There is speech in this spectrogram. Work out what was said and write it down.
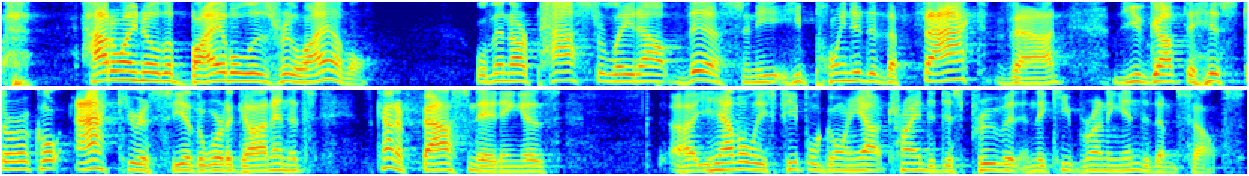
how do I know the Bible is reliable? Well, then our pastor laid out this, and he, he pointed to the fact that you've got the historical accuracy of the Word of God, and it's, it's kind of fascinating as uh, you have all these people going out trying to disprove it, and they keep running into themselves.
